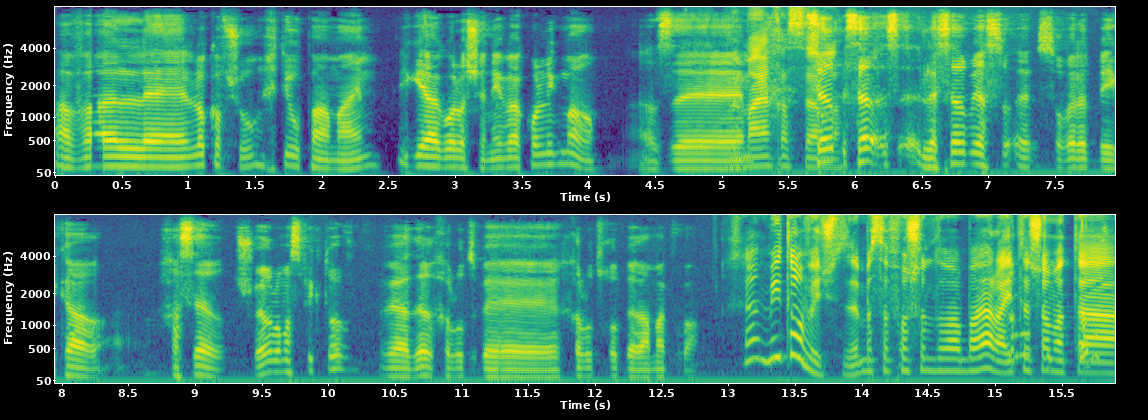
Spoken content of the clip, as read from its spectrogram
אבל uh, לא כבשו, החטיאו פעמיים, הגיע הגול השני והכל נגמר. אז... Uh, ומה היה חסר סר, לה? סר, סר, לסרביה אה, סובלת בעיקר, חסר שוער לא מספיק טוב, והיעדר חלוץ, חלוץ חוד ברמה גבוהה. מיטרוביץ', זה בסופו של דבר בעיה, ראית לא שם את ה...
